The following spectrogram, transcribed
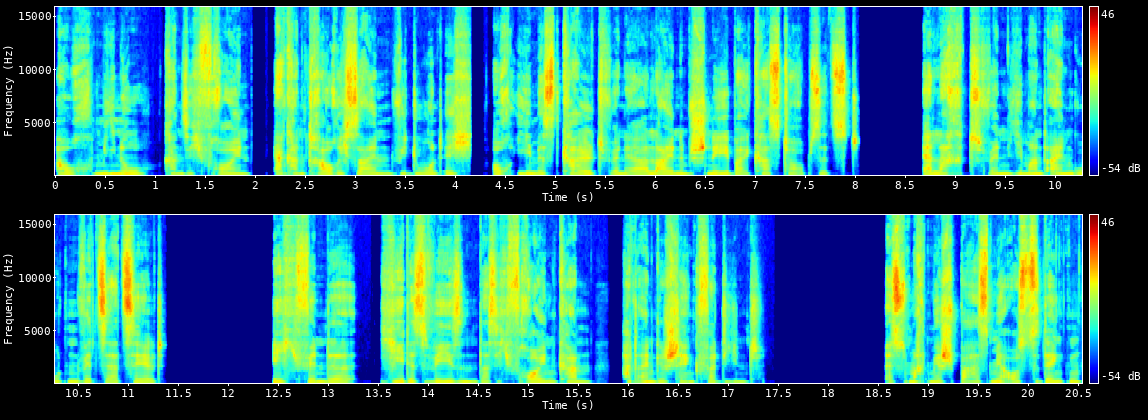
Auch Mino kann sich freuen. Er kann traurig sein, wie du und ich. Auch ihm ist kalt, wenn er allein im Schnee bei Kastorp sitzt. Er lacht, wenn jemand einen guten Witz erzählt. Ich finde, jedes Wesen, das sich freuen kann, hat ein Geschenk verdient. Es macht mir Spaß, mir auszudenken,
